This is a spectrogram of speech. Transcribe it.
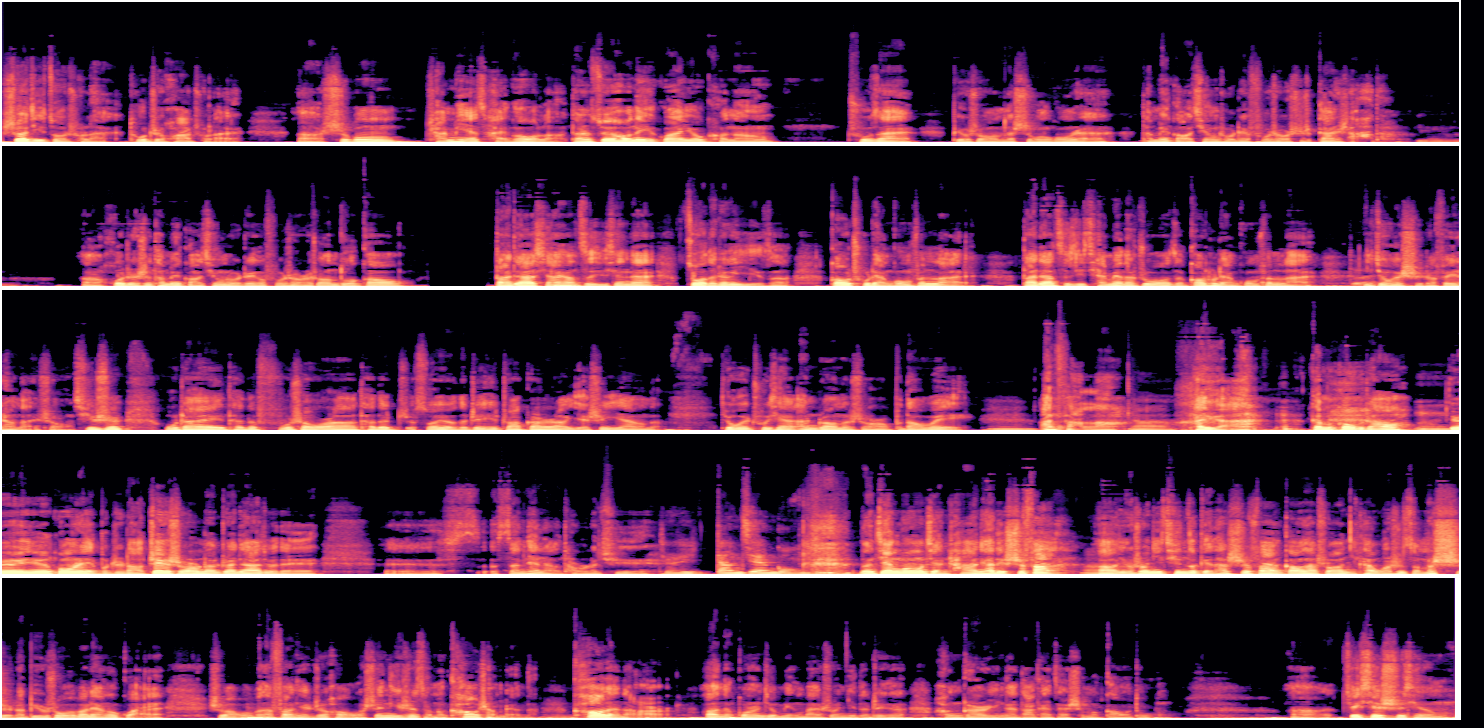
设计做出来，图纸画出来，啊，施工产品也采购了，但是最后那一关有可能出在，比如说我们的施工工人他没搞清楚这扶手是干啥的，嗯，啊，或者是他没搞清楚这个扶手是装多高。大家想想自己现在坐的这个椅子高出两公分来，大家自己前面的桌子高出两公分来，你就会使着非常难受。其实无障碍它的扶手啊，它的所有的这些抓杆啊也是一样的，就会出现安装的时候不到位，嗯，安反了，嗯，太远，根本够不着，因为因为工人也不知道。这时候呢，专家就得。呃，三天两头的去，就是当监工。那监工检查，你还得示范啊。有时候你亲自给他示范，告诉他说：“你看我是怎么使的。比如说我把两个拐，是吧？我把它放下之后，我身体是怎么靠上面的？靠在哪儿啊？那工人就明白说你的这个横杆应该大概在什么高度啊？这些事情，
